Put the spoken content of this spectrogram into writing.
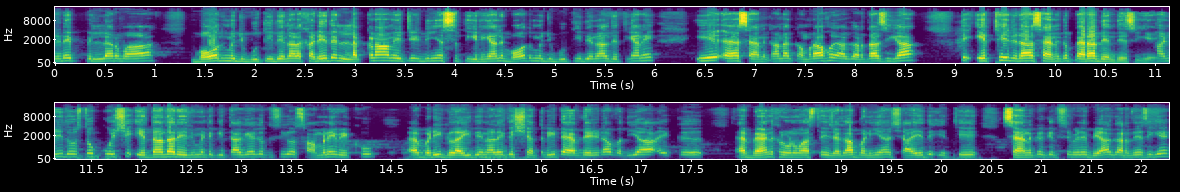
ਜਿਹੜੇ ਪਿੱਲਰ ਵਾ, ਬਹੁਤ ਮਜ਼ਬੂਤੀ ਦੇ ਨਾਲ ਖੜੇ ਤੇ ਲੱਕੜਾਂ ਵਿੱਚ ਜਿਹੜੀਆਂ ਸਤੀਰੀਆਂ ਨੇ, ਬਹੁਤ ਮਜ਼ਬੂਤੀ ਦੇ ਨਾਲ ਦਿੱਤੀਆਂ ਨੇ। ਇਹ ਸੈਨਿਕਾਂ ਦਾ ਕਮਰਾ ਹੋਇਆ ਕਰਦਾ ਸੀਗਾ। ਤੇ ਇੱਥੇ ਜਿਹੜਾ ਸੈਨਿਕ ਪਹਿਰਾ ਦਿੰਦੇ ਸੀਗੇ। ਹਾਂਜੀ ਦੋਸਤੋ ਕੁਝ ਇਦਾਂ ਦਾ ਅਰੇਂਜਮੈਂਟ ਕੀਤਾ ਗਿਆ ਕਿ ਤੁਸੀਂ ਉਹ ਸਾਹਮਣੇ ਵੇਖੋ। ਬੜੀ ਗਲਾਈ ਦੇ ਨਾਲ ਇੱਕ ਛਤਰੀ ਟਾਈਪ ਦੇ ਜਿਹੜਾ ਵਧੀਆ ਇੱਕ ਇਹ ਬਹਿਣ ਖਲੋਣ ਵਾਸਤੇ ਜਗ੍ਹਾ ਬਣੀ ਆ ਸ਼ਾਇਦ ਇੱਥੇ ਸੈਨਿਕ ਕਿਸੇ ਵੇਲੇ ਵਿਆਹ ਕਰਦੇ ਸੀਗੇ।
